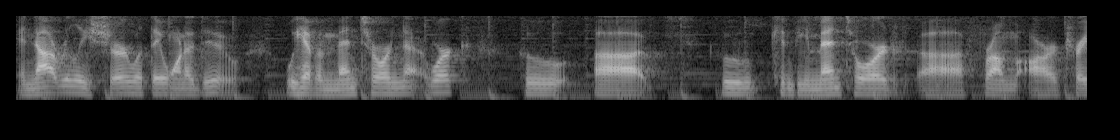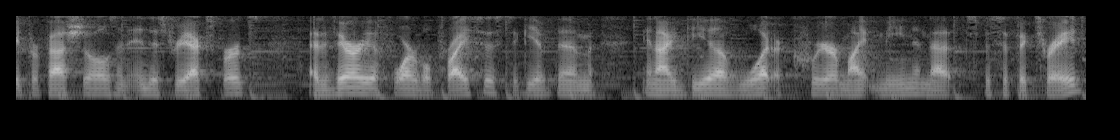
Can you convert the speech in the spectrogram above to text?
and not really sure what they want to do. We have a mentor network who, uh, who can be mentored uh, from our trade professionals and industry experts at very affordable prices to give them an idea of what a career might mean in that specific trade.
